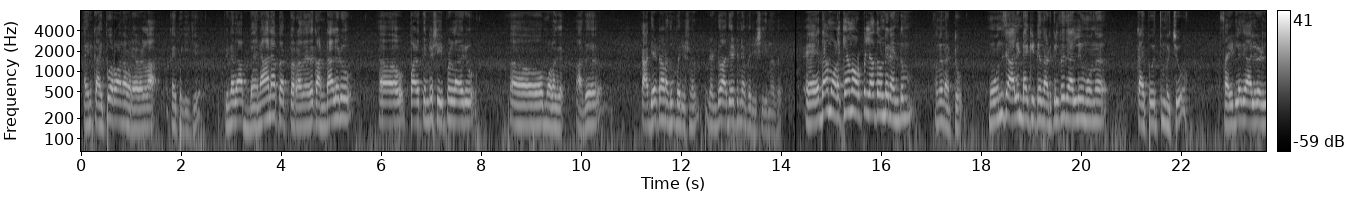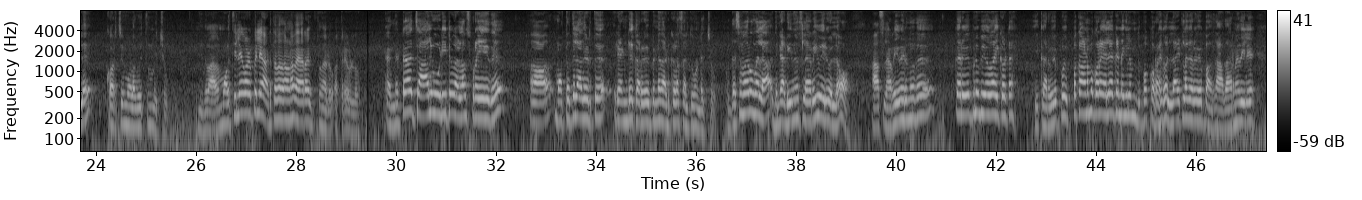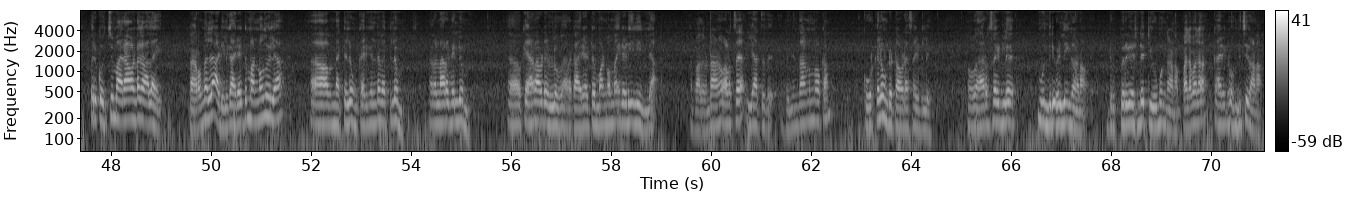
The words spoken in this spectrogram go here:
അതിന് കയ്പ്പ് കുറവാണെന്നാണ് പറയുക വെള്ള കൈപ്പക്കയ്ക്ക്. പിന്നെ അതാ ബനാന പെപ്പർ. അതായത് കണ്ടാലൊരു പഴത്തിന്റെ ഷേപ്പുള്ള ഒരു മുളക്. അത് ആദ്യമായിട്ടാണ് അതും പരീക്ഷണം രണ്ടും ആദ്യമായിട്ട് ഞാൻ പരീക്ഷിക്കുന്നത്. ഏതാ മുളയ്ക്കാന്ന് ഉറപ്പില്ലാത്തതുകൊണ്ട് രണ്ടും അങ്ങ് നട്ടു. മൂന്ന് ചാലുണ്ടാക്കിയിട്ട് നടുക്കിലത്തെ ചാലിൽ മൂന്ന് കയ്പ വിത്തും വെച്ചു. സൈഡിലെ ചാലുകളിൽ കുറച്ച് മുളക് വിത്തും വെച്ചു. ഇത് മുളച്ചില്ലേ കുഴപ്പമില്ല. അടുത്ത തവണ വേറെ വിത്ത് നടും. അത്രേ ഉള്ളൂ. എന്നിട്ട് ചാൽ മൂടിയിട്ട് വെള്ളം സ്പ്രേ ചെയ്ത് മൊത്തത്തിൽ അതെടുത്ത് രണ്ട് കറിവേപ്പിന്റെ നടുക്കുള്ള സ്ഥലത്ത് കൊണ്ട് വെച്ചു ഉദ്ദേശം വേറെ ഒന്നല്ല ഇതിന്റെ അടിയിൽ നിന്ന് സ്ലറി വരുമല്ലോ. ആ സ്ലറി വരുന്നത് കറിവേപ്പിന് ഉപയോഗമായിക്കോട്ടെ. ഈ കറിവേപ്പ് ഇപ്പോൾ കാണുമ്പോൾ കുറേ ഇലയൊക്കെ ഉണ്ടെങ്കിലും ഇതിപ്പോൾ കുറേ കൊല്ലമായിട്ടുള്ള കറിവേപ്പാണ് സാധാരണ ഇതിൽ ഒരു കൊച്ചു മരാവേണ്ട കാലമായി വേറെ ഒന്നുമല്ല അടിയിൽ കാര്യമായിട്ട് മണ്ണൊന്നുമില്ല. മെറ്റലും കരിങ്കലിന്റെ മെറ്റലും വെള്ളാറങ്കല്ലും ആ, ഒക്കെയാണ് അവിടെ ഉള്ളൂ. വേറെ കാര്യമായിട്ട് മണ്ണൊന്നും അതിന്റെ അടിയിൽ ഇല്ല. അപ്പോൾ അതുകൊണ്ടാണ് വളർച്ച ഇല്ലാത്തത്. പിന്നെ എന്താണെന്ന് നോക്കാം. കൂർക്കലും ഉണ്ട് കേട്ടോ അവിടെ സൈഡിൽ വേറെ സൈഡിൽ മുന്തിരി വെള്ളിയും കാണാം. ഡ്രിപ്പ് ഇറിഗേഷന്റെ ട്യൂബും കാണാം. പല പല കാര്യങ്ങൾ ഒന്നിച്ച് കാണാം.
